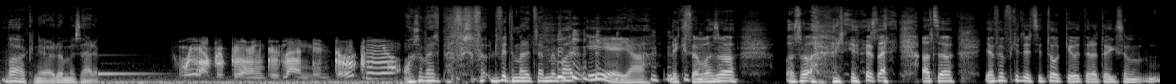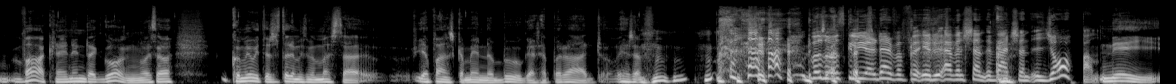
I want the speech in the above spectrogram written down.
vaknade jag de är så här preparing to land in Tokyo. Och så, jag så- du vet, man är så här, men var är jag? Liksom, och så, och så, så alltså, jag förflyttades till Tokyo utan att liksom vakna en enda gång. Och så kom jag ut och så stod det med en massa japanska män och bugade sig på rad. Och jag sa, vad, vad skulle du göra där? Varför är du även känd, världskänd i Japan? nej,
